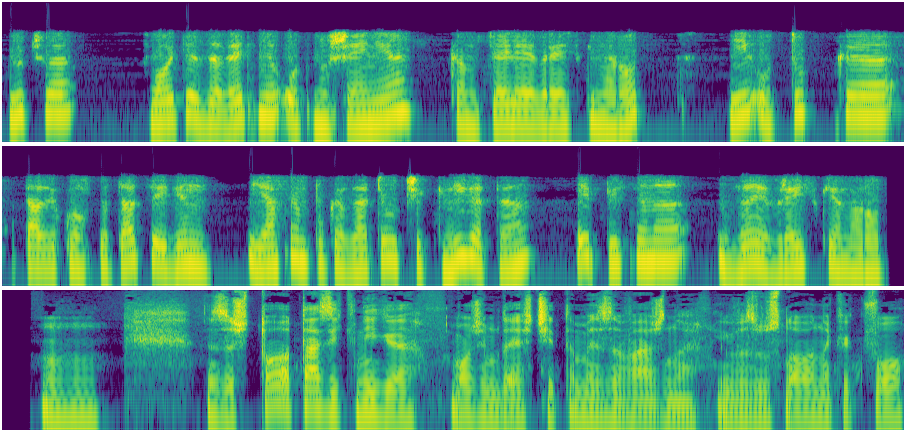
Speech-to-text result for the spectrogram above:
включва своите заветни отношения към целия еврейски народ. И от тук тази констатация е един ясен показател, че книгата е писана за еврейския народ. Mm-hmm. Защо тази книга можем да я считаме за важна и възоснова на какво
